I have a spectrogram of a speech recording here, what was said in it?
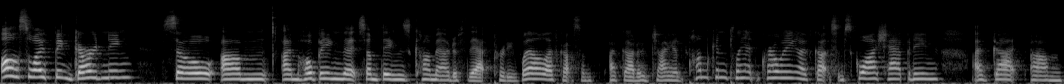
Also, I've been gardening. So um, I'm hoping that some things come out of that pretty well. I've got some, I've got a giant pumpkin plant growing. I've got some squash happening. I've got um,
